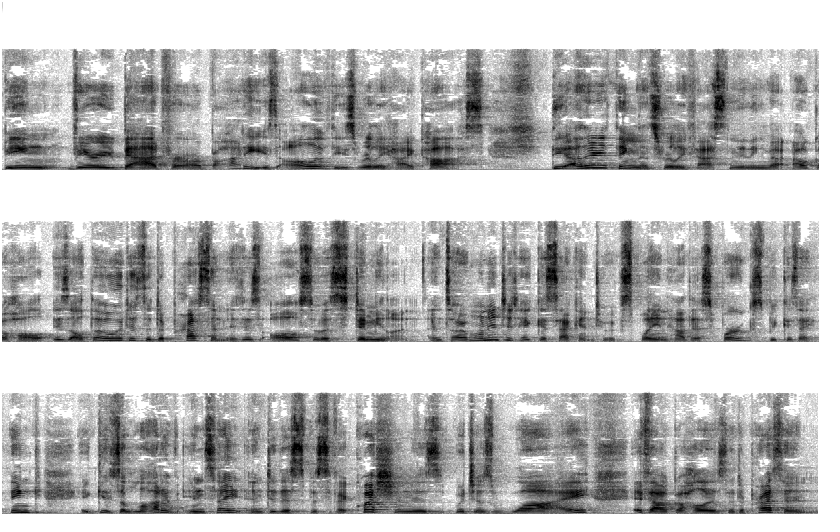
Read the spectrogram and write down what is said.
being very bad for our bodies, all of these really high costs. The other thing that's really fascinating about alcohol is although it is a depressant, it is also a stimulant. And so I wanted to take a second to explain how this works because I think it gives a lot of insight into this specific question is which is why if alcohol is a depressant,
